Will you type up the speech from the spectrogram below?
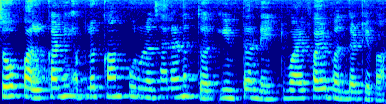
सो पालकांनी आपलं काम पूर्ण झाल्यानंतर इंटरनेट वायफाय बंद ठेवा.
